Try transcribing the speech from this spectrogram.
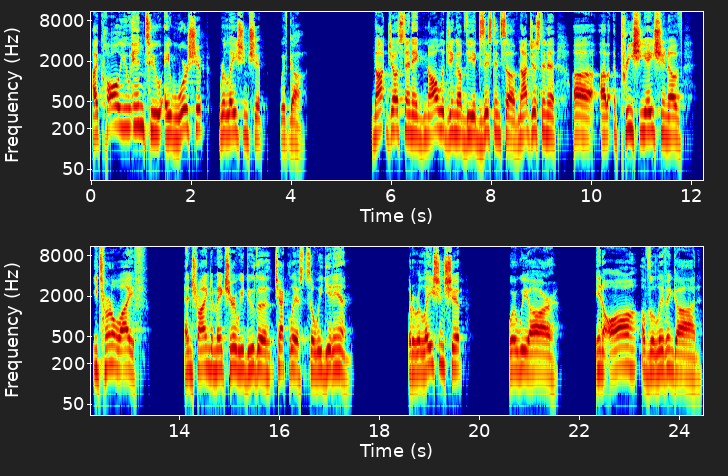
I call you into a worship relationship with God not just an acknowledging of the existence of, not just an uh, appreciation of eternal life and trying to make sure we do the checklist so we get in, but a relationship where we are in awe of the living God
